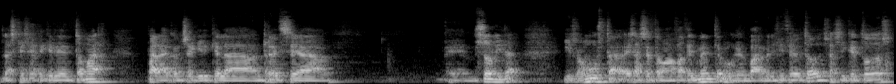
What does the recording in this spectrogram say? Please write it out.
las que se requieren tomar para conseguir que la red sea eh, sólida y robusta, esas se toman fácilmente porque va a beneficio de todos, así que todos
